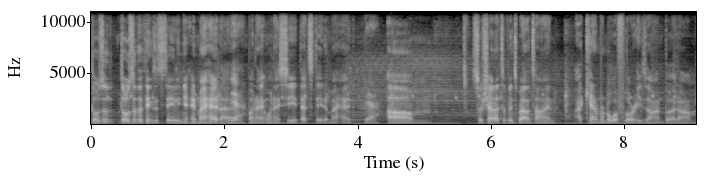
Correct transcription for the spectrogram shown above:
those are those are the things that stayed in, in my head. I, Yeah. When I when I see it, that stayed in my head. Yeah. Um, so shout out to Vince Valentine. I can't remember what floor he's on, but um,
